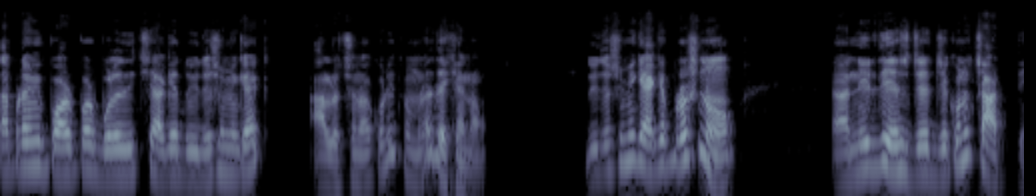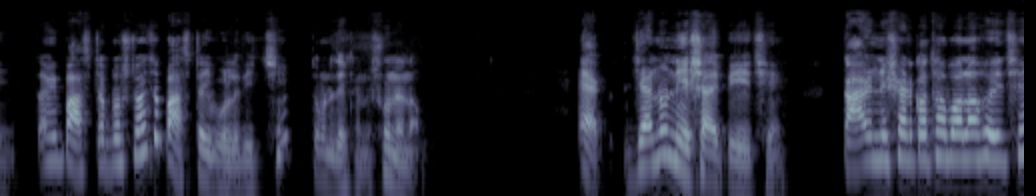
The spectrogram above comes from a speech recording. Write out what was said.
তারপরে আমি পরপর বলে দিচ্ছি, আগে দুই দশমিক এক আলোচনা করি, তোমরা দেখে নাও। দুই দশমিক একে প্রশ্ন নির্দেশ যে যে কোনো চারটে। তা আমি পাঁচটা প্রশ্ন আছে, পাঁচটাই বলে দিচ্ছি, তোমরা দেখে নাও, শুনে নাও। এক, যেন নেশায় পেয়েছে। কার নেশার কথা বলা হয়েছে?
